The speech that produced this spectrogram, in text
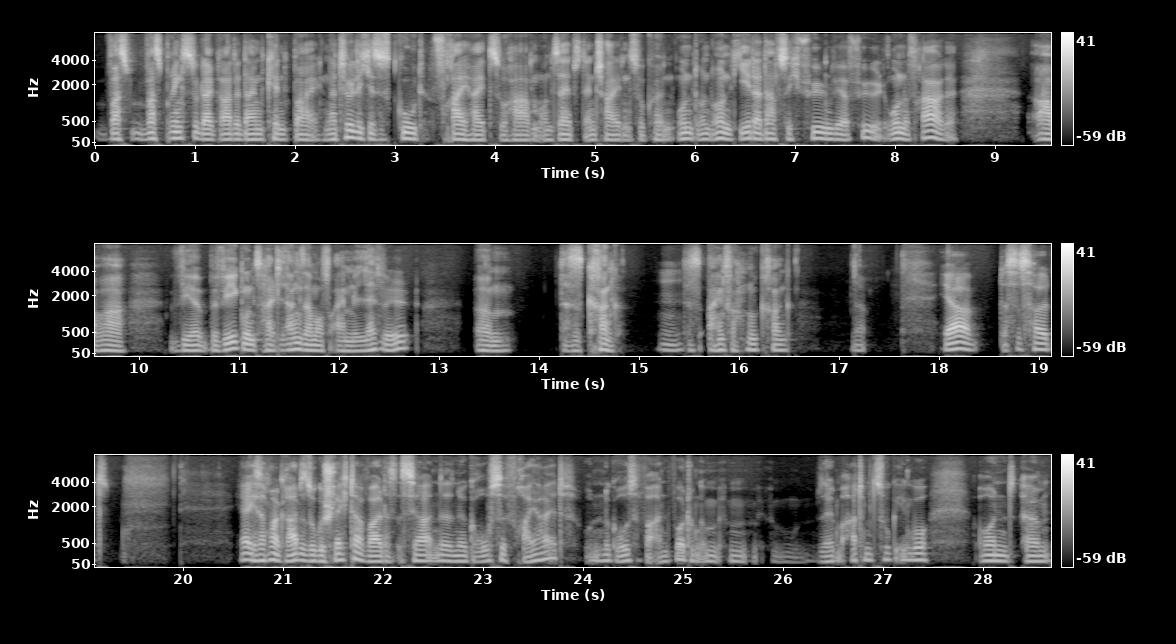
was, was bringst du da gerade deinem Kind bei? Natürlich ist es gut, Freiheit zu haben und selbst entscheiden zu können und, und, und. Jeder darf sich fühlen, wie er fühlt, ohne Frage. Aber wir bewegen uns halt langsam auf einem Level, ähm, das ist krank. Mhm. Das ist einfach nur krank. ja, das ist halt, ja, ich sag mal, gerade so Geschlechterwahl, das ist ja eine, eine große Freiheit und eine große Verantwortung im, im, im selben Atemzug irgendwo. Und ähm,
